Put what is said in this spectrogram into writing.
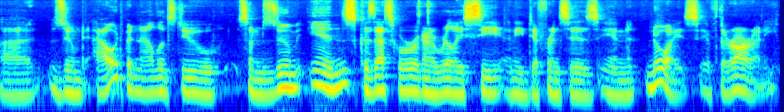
uh, zoomed out, but now let's do some zoom ins because that's where we're going to really see any differences in noise, if there are any.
